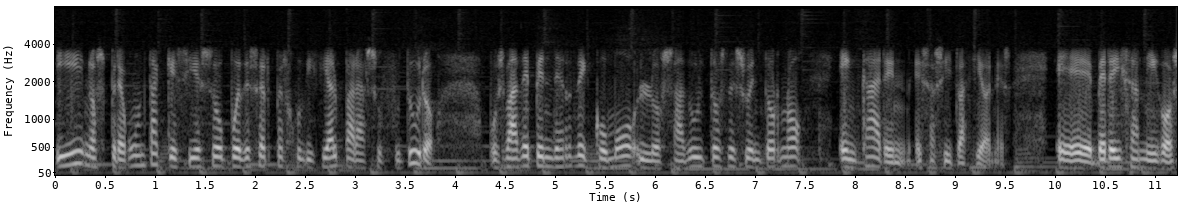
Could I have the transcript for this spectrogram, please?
y nos pregunta que si eso puede ser perjudicial para su futuro. Pues va a depender de cómo los adultos de su entorno encaren esas situaciones. Eh, veréis amigos,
